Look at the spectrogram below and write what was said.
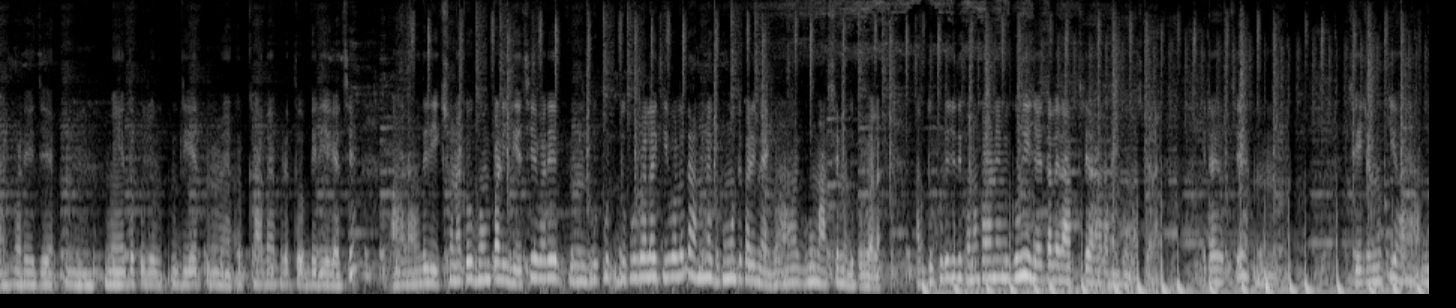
তারপরে যে মেয়ে তো পুজো দিয়ে খাওয়া দাওয়া করে তো বেরিয়ে গেছে। আর আমাদের রিক্সোনাকেও ঘুম পাড়িয়ে দিয়েছি। এবারে দুপুর, দুপুরবেলায় কী বলো তো আমি না ঘুমোতে পারি না একদম। আমার ঘুম আসে না দুপুরবেলা। আর দুপুরে যদি কোনো কারণে আমি ঘুমিয়ে যাই, তাহলে রাত্রে আর আমার ঘুম আসবে না। এটাই হচ্ছে সেই জন্য কি হয়, আমি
